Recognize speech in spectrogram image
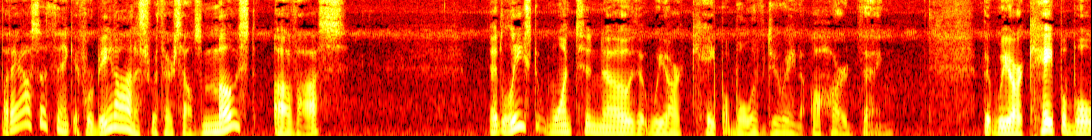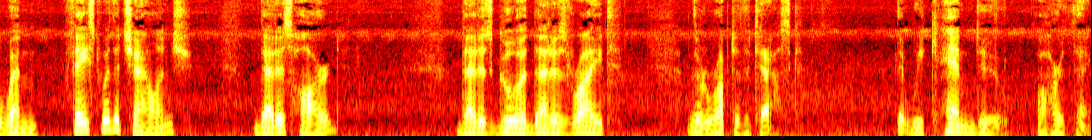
But I also think, if we're being honest with ourselves, most of us at least want to know that we are capable of doing a hard thing. That we are capable when faced with a challenge that is hard, that is good, that is right, that we're up to the task. That we can do a hard thing.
